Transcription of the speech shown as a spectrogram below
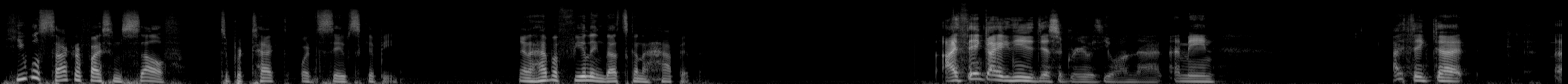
he will sacrifice himself to protect or save Skippy. And I have a feeling that's to happen. I think I need to disagree with you on that. I mean, I think that uh,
